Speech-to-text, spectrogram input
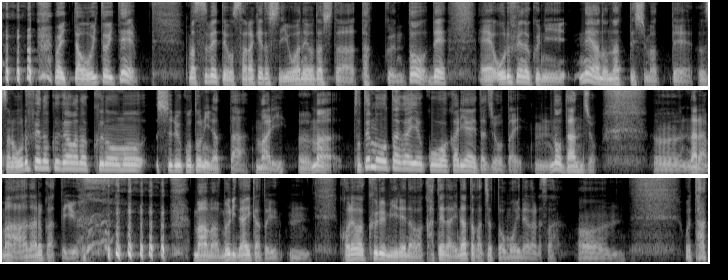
まあ、一旦置いといて、まあ、全てをさらけ出して弱音を出したタックンと、で、えー、オルフェノクにね、あの、なってしまって、そのオルフェノク側の苦悩も知ることになったマリ。うん、まあ、とてもお互いをこう分かり合えた状態の男女。うん、ならまあ、ああなるかっていう まあまあ、無理ないかという。うん。これはくるみレナは勝てないなとかちょっと思いながらさ。うん。タッ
